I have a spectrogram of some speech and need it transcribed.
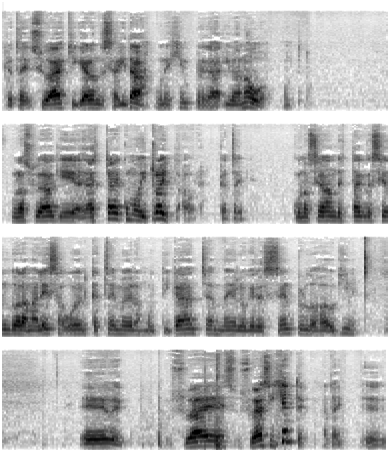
¿Cachai? Ciudades que quedaron deshabitadas. Un ejemplo era Ivanovo. Una ciudad que está como Detroit ahora. ¿cachai? Una ciudad donde está creciendo la maleza, bueno, ¿cachai? En medio de las multicanchas, en medio de lo que era el centro, los adoquines. Eh, ciudades, ciudades sin gente, ¿cachai? Eh,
